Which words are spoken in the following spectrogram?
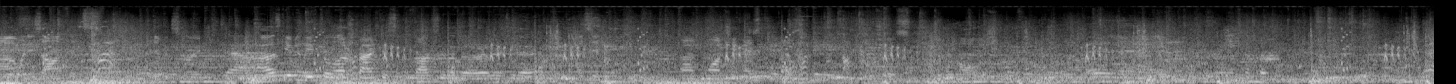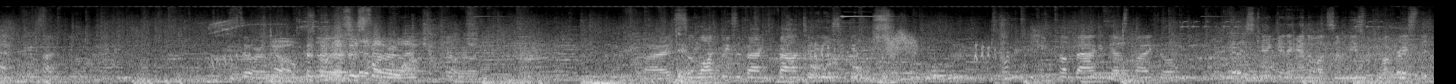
Uh, when he's off, it's a different story. Yeah, I was giving Lethal a lot of practice in Fox Ditto earlier today. That's it. I'm watching SKSK just demolish. No. Alright, so Lock brings it back down to at least can come back against Michael. I just can't get a handle on some of these recoveries that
